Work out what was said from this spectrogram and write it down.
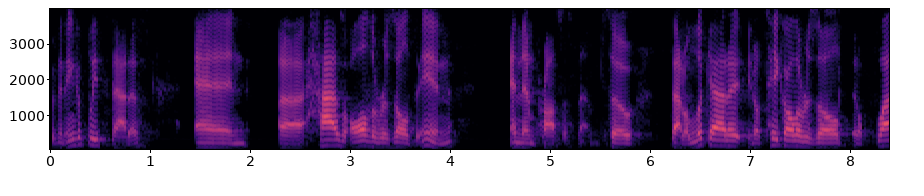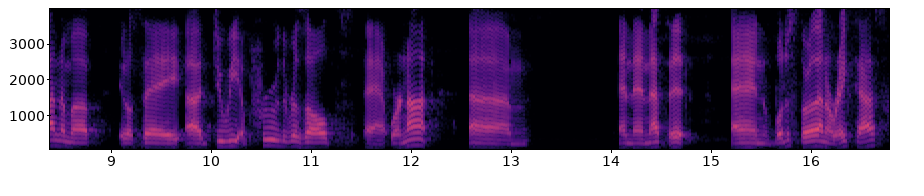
with an incomplete status and uh, has all the results in and then process them. So that'll look at it, it'll take all the results, it'll flatten them up, it'll say, uh, do we approve the results uh, or not? Um, and then that's it. And we'll just throw that in a rake task.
